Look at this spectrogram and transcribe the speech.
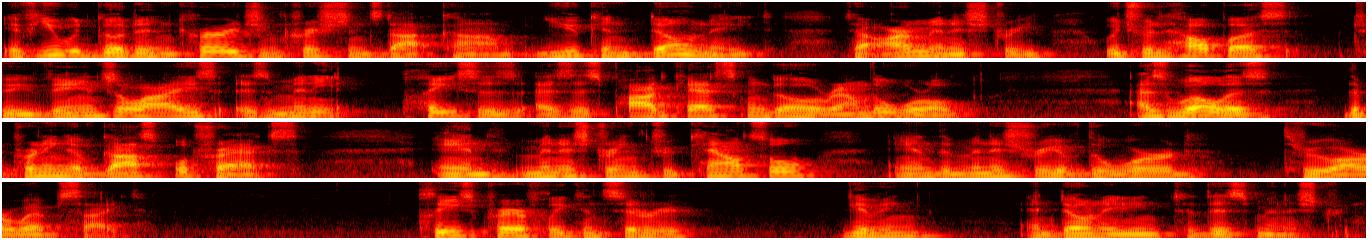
If you would go to encouragingchristians.com, you can donate to our ministry, which would help us to evangelize as many places as this podcast can go around the world, as well as the printing of gospel tracts and ministering through counsel and the ministry of the word through our website. Please prayerfully consider giving and donating to this ministry.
